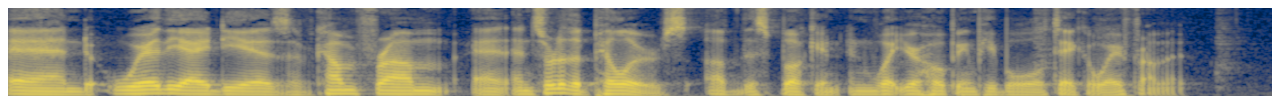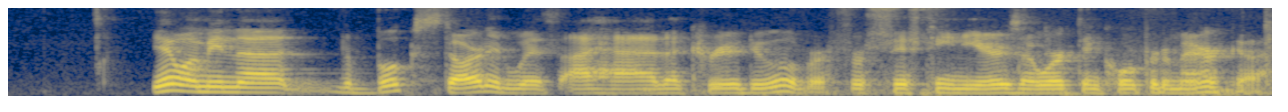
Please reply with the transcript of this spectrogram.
and where the ideas have come from and, and sort of the pillars of this book and, and, what you're hoping people will take away from it. Yeah, well, I mean, the, the book started with I had a career do over. For 15 years, I worked in corporate America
